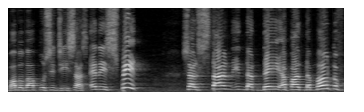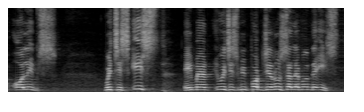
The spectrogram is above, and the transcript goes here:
bababa po si Jesus. And his feet shall stand in that day upon the Mount of Olives, which is east, amen, which is before Jerusalem on the east.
